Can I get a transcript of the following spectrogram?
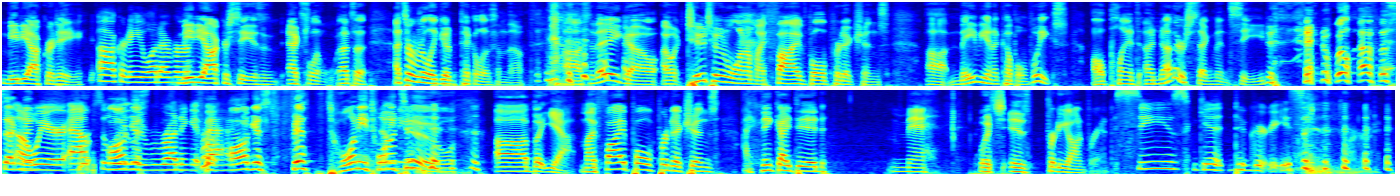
Mediocrity. Mediocrity, whatever. Mediocrity is an excellent. That's a that's a really good pickleism though. Uh, so there you go. I went two, two, and one on my five bold predictions. Uh, maybe in a couple of weeks, I'll plant another segment seed, and we'll have a segment. oh, we are absolutely August- running it for back. August fifth, twenty twenty two. Uh, but yeah, my five poll predictions. I think I did meh, which is pretty on brand. C's get degrees. Darn right.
